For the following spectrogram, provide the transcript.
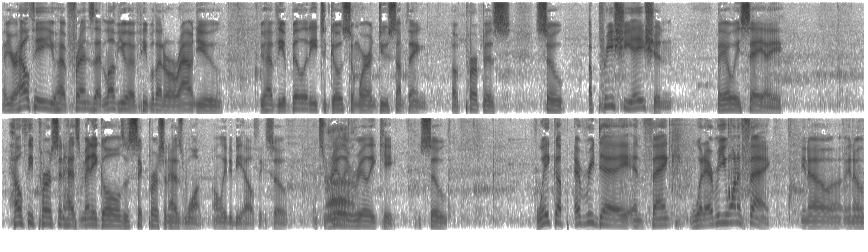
You're healthy. You have friends that love you. You have people that are around you. You have the ability to go somewhere and do something of purpose. So appreciation. They always say a healthy person has many goals. A sick person has one, only to be healthy. So it's really, Ah. really key. So wake up every day and thank whatever you want to thank. You know, uh, you know,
